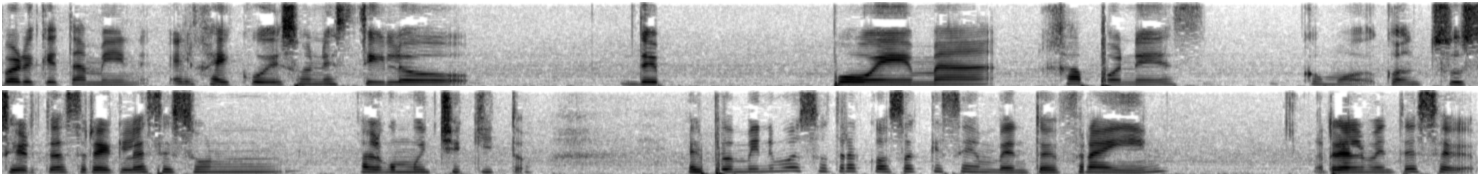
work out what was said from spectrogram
porque también el haiku es un estilo de poema japonés como con sus ciertas reglas, es un algo muy chiquito. El poemínimo es otra cosa que se inventó Efraín realmente se,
